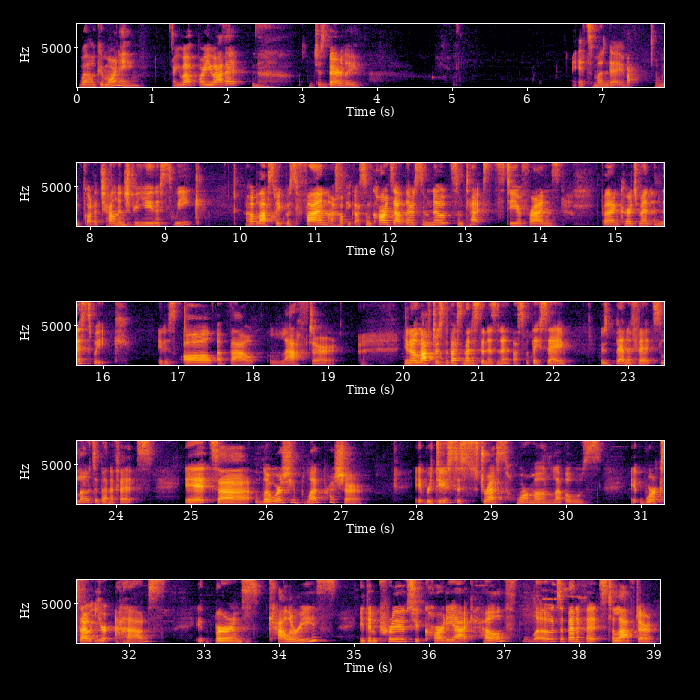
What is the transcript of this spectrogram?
Well, good morning. Are you up? Are you at it? Just barely. It's Monday, and we've got a challenge for you this week. I hope last week was fun. I hope you got some cards out there, some notes, some texts to your friends for that encouragement. And this week, it is all about laughter. You know, laughter is the best medicine, isn't it? That's what they say. There's benefits, loads of benefits. It uh, lowers your blood pressure. It reduces stress hormone levels. It works out your abs. It burns calories. It improves your cardiac health. Loads of benefits to laughter.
